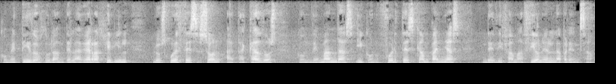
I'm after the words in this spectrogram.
cometidos durante la guerra civil, los jueces son atacados con demandas y con fuertes campañas de difamación en la prensa.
